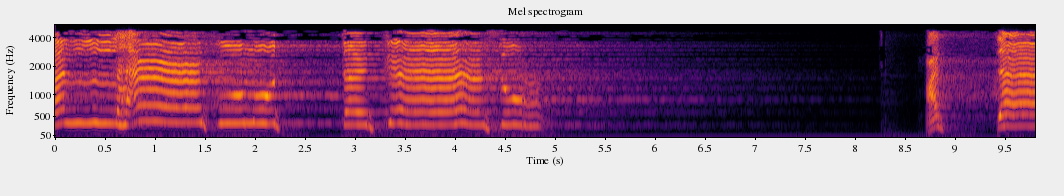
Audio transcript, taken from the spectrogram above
ألهاكم التكاثر حتى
